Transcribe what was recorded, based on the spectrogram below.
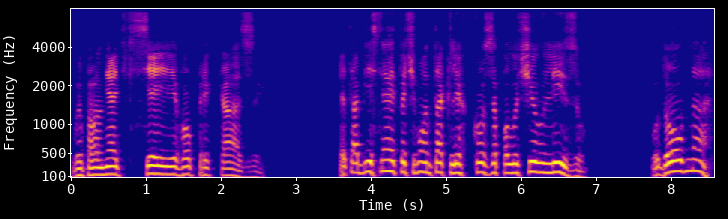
выполнять все его приказы. Это объясняет, почему он так легко заполучил Лизу. Удобно?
